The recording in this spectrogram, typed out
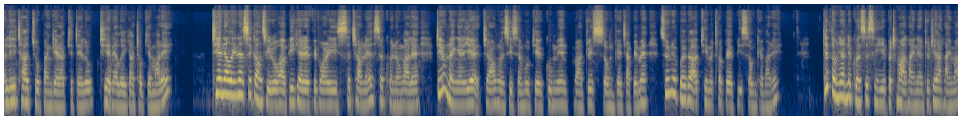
အလေးထားကြိုးပမ်းခဲ့တာဖြစ်တယ်လို့ TNLA ကထုတ်ပြန်ပါတယ်။ TNLA နဲ့စစ်ကောင်စီတို့ဟာပြီးခဲ့တဲ့ဖေဖော်ဝါရီ16နဲ့19တုန်းကလည်းတရုတ်နိုင်ငံရဲ့ကြားဝင်စီစဉ်မှုဖြစ်ကူမင်းမှာတွေ့ဆုံခဲ့ကြပေမဲ့ဆွေးနွေးပွဲကအပြေမထွက်ပဲပြီးဆုံးခဲ့ပါတယ်။ တစ်တုံညနှစ်ခွန်းစစ်စင်ရေးပထမလှိုင်းနဲ့ဒုတိယလှိုင်းမှာ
